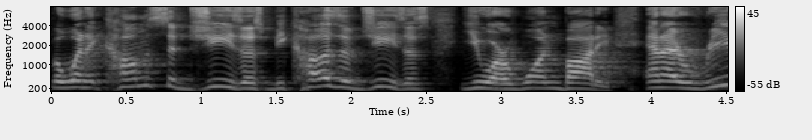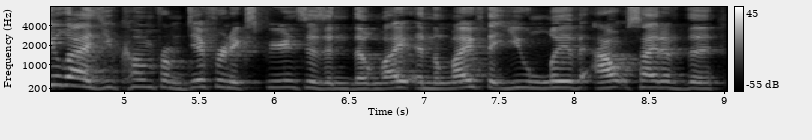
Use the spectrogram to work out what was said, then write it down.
but when it comes to Jesus, because of Jesus, you are one body. And I realize you come from different experiences in the life and the life that you live outside of the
